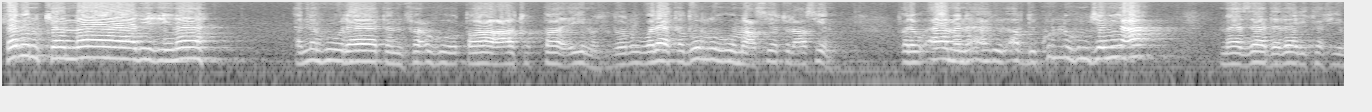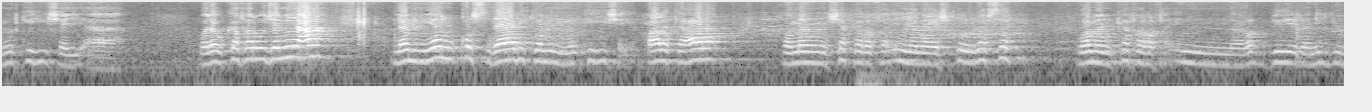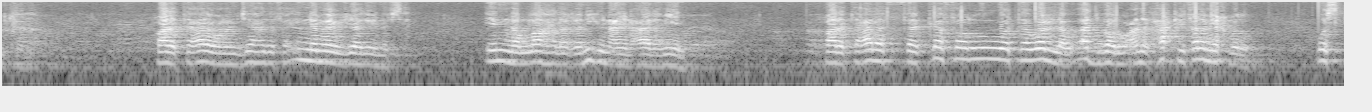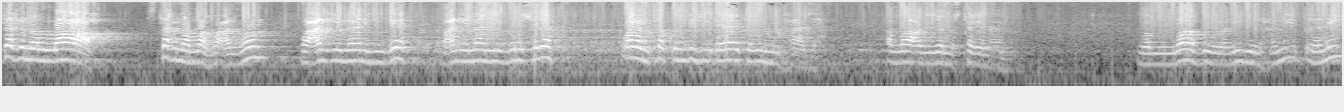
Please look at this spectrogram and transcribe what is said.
فمن كمال غناه أنه لا تنفعه طاعة الطاعين ولا تضره معصية العاصين. فلو آمن أهل الأرض كلهم جميعا ما زاد ذلك في ملكه شيئا. ولو كفروا جميعا لم ينقص ذلك من ملكه شيئا. قال تعالى ومن شكر فإنما يشكر نفسه ومن كفر فإن ربي غني كريم قال تعالى ومن جاهد فإنما يجاهد لنفسه إن الله لغني عن العالمين. قال تعالى فكفروا وتولوا أدبروا عن الحق فلم يقبلوا واستغنى الله استغنى الله عنهم وعن إيمانهم به وعن إيمانهم برسله ولم تكن به ذلك منهم حاجة. الله عز وجل مستغن عنه. والله غني حميد غني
